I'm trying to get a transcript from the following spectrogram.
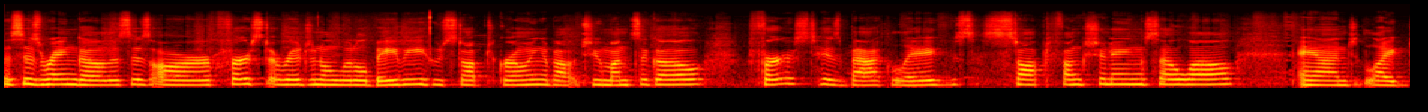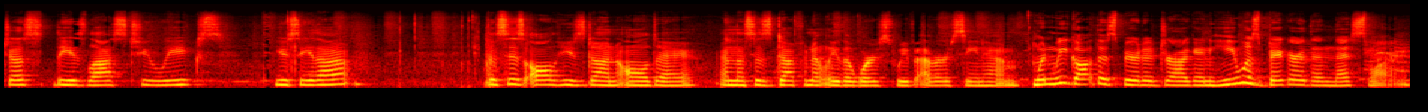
This is Rango. This is our first original little baby who stopped growing about two months ago. First, his back legs stopped functioning so well. And like just these last two weeks, you see that? This is all he's done all day. And this is definitely the worst we've ever seen him. When we got this bearded dragon, he was bigger than this one.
